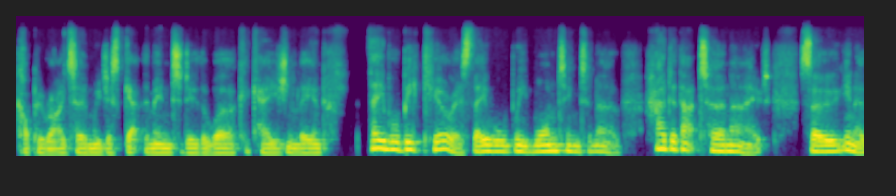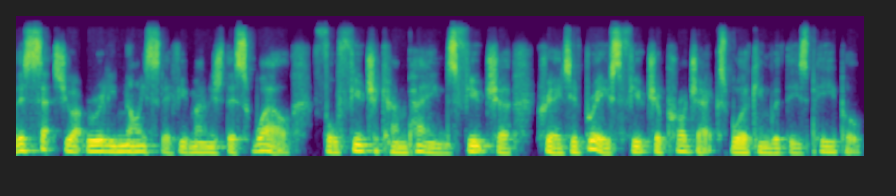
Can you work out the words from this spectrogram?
copywriter and we just get them in to do the work occasionally. And they will be curious. They will be wanting to know how did that turn out? So, you know, this sets you up really nicely if you manage this well for future campaigns, future creative briefs, future projects working with these people.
